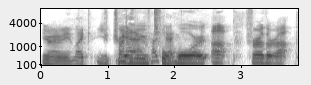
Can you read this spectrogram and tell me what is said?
you know what I mean. Like you're trying Yeah, to move okay. toward up, further up.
